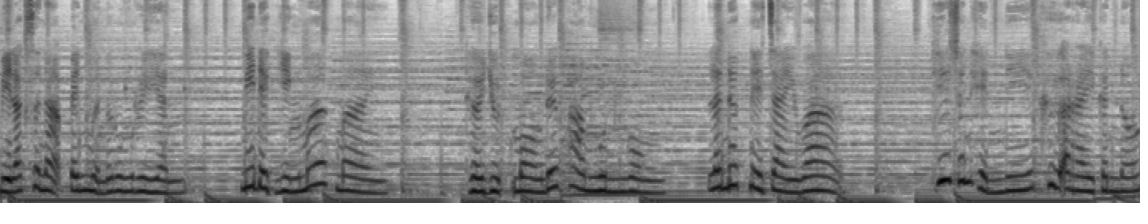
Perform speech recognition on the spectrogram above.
มีลักษณะเป็นเหมือนโรงเรียน มีเด็กหญิงมากมาย เธอหยุดมองด้วยความงุนงง และนึกในใจว่า ที่ฉันเห็นนี้คืออะไรกันเนาะ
